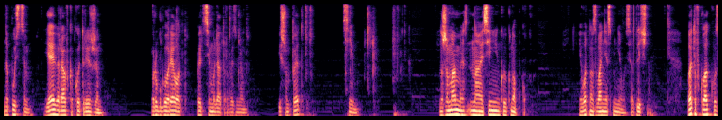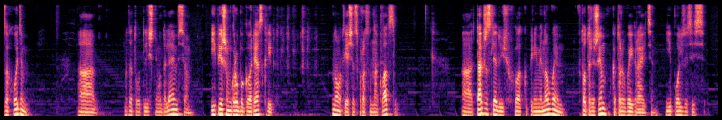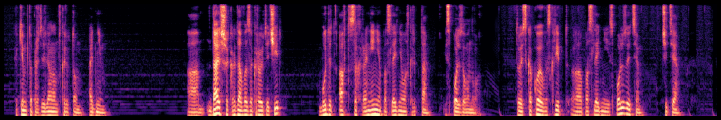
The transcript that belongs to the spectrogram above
допустим, я играю в какой-то режим. Грубо говоря, вот pet симулятор возьмем. Пишем pet sim. Нажимаем на синенькую кнопку. И вот название сменилось. Отлично. В эту вкладку заходим. А, вот это вот лишнее удаляем все. И пишем, грубо говоря, скрипт. Ну вот я сейчас просто наклацал. А, также следующую вкладку переименовываем в тот режим, который вы играете. И пользуйтесь каким-то определенным скриптом, одним. А, дальше, когда вы закроете чит, будет автосохранение последнего скрипта, использованного. То есть, какой вы скрипт а, последний используете в чите,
